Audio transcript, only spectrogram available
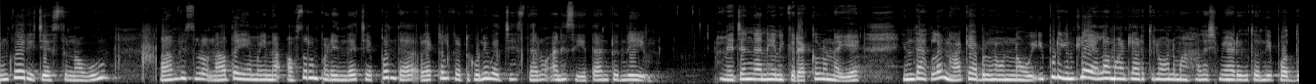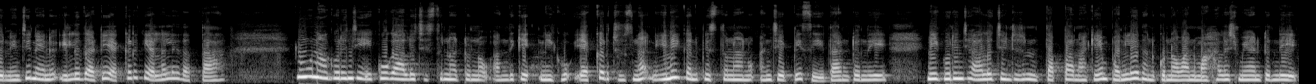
ఎంక్వైరీ చేస్తున్నావు? ఆఫీస్లో నాతో ఏమైనా అవసరం పడిందా? చెప్పంతా రెక్కలు కట్టుకుని వచ్చేస్తాను అని సీత అంటుంది. నిజంగా నీకు రెక్కలు ఉన్నాయే ఇందాకలా నా క్యాబ్లో ఉన్నావు. ఇప్పుడు ఇంట్లో ఎలా మాట్లాడుతున్నావు అని మహాలక్ష్మి అడుగుతుంది. పొద్దున్నుంచి నేను ఇల్లు దాటి ఎక్కడికి వెళ్ళలేదత్తా. నువ్వు నా గురించి ఎక్కువగా ఆలోచిస్తున్నట్టున్నావు. అందుకే నీకు ఎక్కడ చూసినా నేనే కనిపిస్తున్నాను అని చెప్పి సీత అంటుంది. నీ గురించి ఆలోచించడం తప్ప నాకేం పని లేదనుకున్నావు అని మహాలక్ష్మి అంటుంది.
